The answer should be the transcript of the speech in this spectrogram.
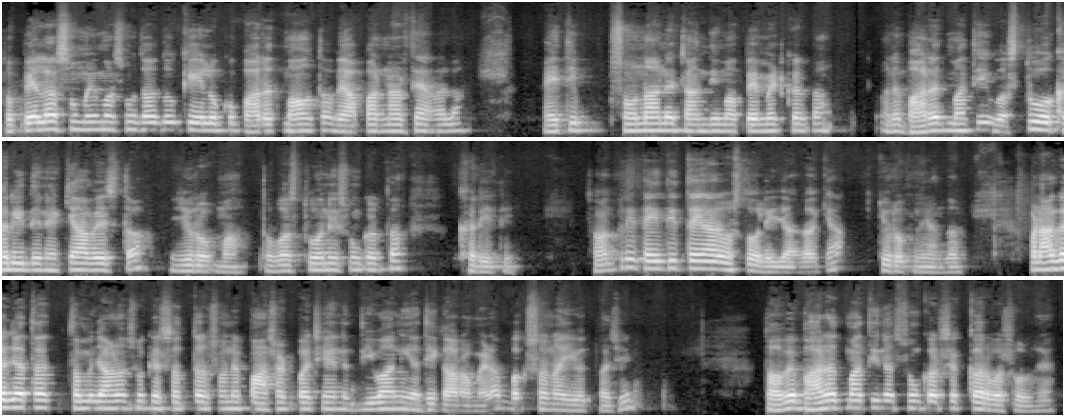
તો પહેલા સમયમાં શું થતું કે એ લોકો ભારતમાં આવતા, વ્યાપારના અર્થે આવેલા. અહીંથી સોના અને ચાંદીમાં પેમેન્ટ કરતા અને ભારતમાંથી વસ્તુઓ ખરીદીને ક્યાં વેચતા? યુરોપમાં. તો વસ્તુઓની શું કરતા? ખરીદી. સમજ ત્યાંથી તૈયાર વસ્તુઓ લઈ જતા ક્યાં? યુરોપની અંદર. પણ આગળ જતા તમે જાણો છો કે સત્તરસો ને પાસઠ પછી એને દીવાની અધિકારો મળ્યા બક્ષોના યુદ્ધ પછી. તો હવે ભારતમાંથી ને શું કરશે? કર વસૂલ છે.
